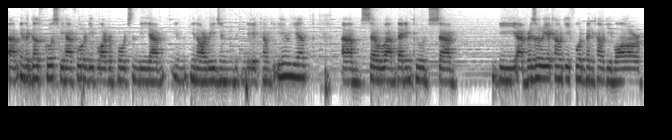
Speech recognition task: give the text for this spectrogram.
um, in the Gulf Coast, we have four deep water ports in the um, in, in our region within the eight county area. Um, so uh, that includes uh, the uh, Brazoria County, Fort Bend County, Waller,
